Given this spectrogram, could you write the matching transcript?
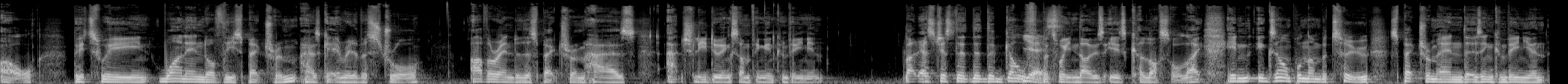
oh, between one end of the spectrum has getting rid of a straw, other end of the spectrum has actually doing something inconvenient. Like that's just the, the, the gulf Yes. between those is colossal. Like in example number two, spectrum end that is inconvenient,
